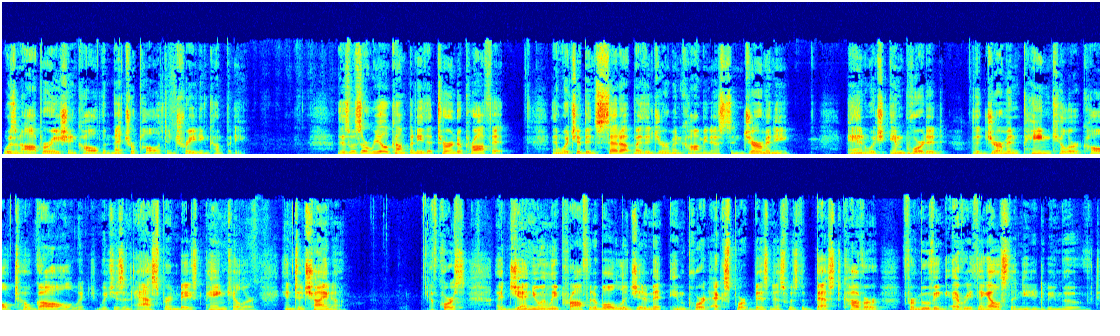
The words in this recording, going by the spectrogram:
was an operation called the Metropolitan Trading Company. This was a real company that turned a profit and which had been set up by the German communists in Germany and which imported the German painkiller called Togal, which, which is an aspirin based painkiller, into China. Of course, a genuinely profitable, legitimate import export business was the best cover for moving everything else that needed to be moved.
